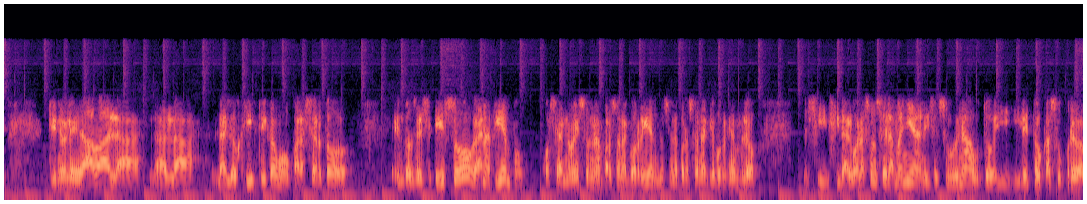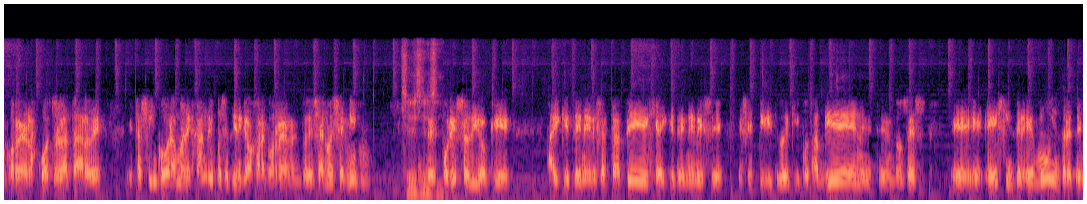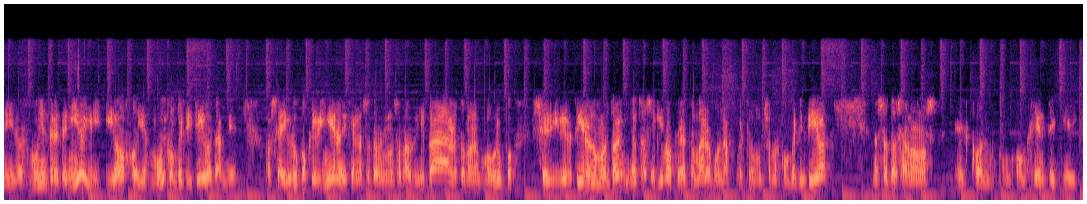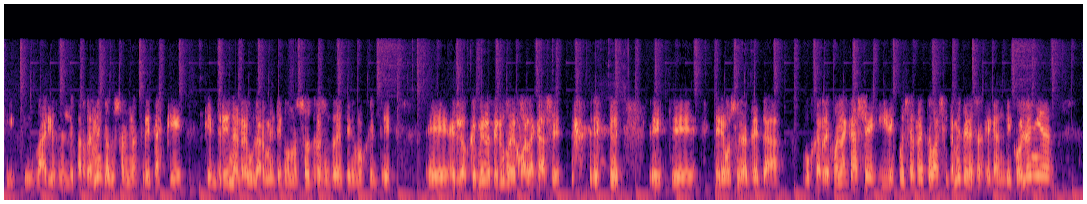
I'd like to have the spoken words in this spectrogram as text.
que no le daba la, la, la, la logística como para hacer todo. Entonces, eso gana tiempo. O sea, no es una persona corriendo, es una persona que, por ejemplo, si, si largó a las 11 de la mañana y se sube un auto y, le toca su prueba a correr a las 4 de la tarde, está 5 horas manejando y después se tiene que bajar a correr. Entonces ya no es el mismo. Entonces, por eso digo que hay que tener esa estrategia, hay que tener ese, ese espíritu de equipo también. Este, entonces, eh, es, es muy entretenido, es muy entretenido y, ojo, y es muy competitivo también. O sea, hay grupos que vinieron y dijeron nosotros venimos a participar, lo tomaron como grupo, se divirtieron un montón y otros equipos que lo tomaron con una cuestión mucho más competitiva. Nosotros armamos eh, con, gente que, que, varios del departamento, que son atletas que, que entrenan regularmente con nosotros, entonces tenemos gente, eh, los que menos tenemos de Juan la calle, este, tenemos un atleta mujer de Juan la calle y después el resto básicamente eran de Colonia,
